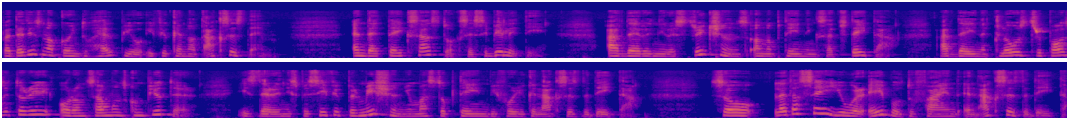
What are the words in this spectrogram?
but that is not going to help you if you cannot access them. And that takes us to accessibility. Are there any restrictions on obtaining such data? Are they in a closed repository or on someone's computer? Is there any specific permission you must obtain before you can access the data? So let us say you were able to find and access the data.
